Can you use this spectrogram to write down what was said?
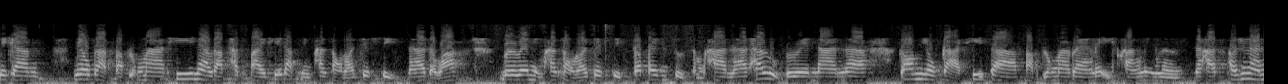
มีการมีโอกาสปรับลงมาที่แนวรับถัดไปที่ระดับ 1,270 นะคะ แต่ว่าบริเวณ 1,270 ก็เป็นจุดสำคัญนะคะ ถ้าหลุดบริเวณนั้นนะคะ ก็มีโอกาสที่จะปรับลงมาแรงได้อีกครั้งหนึ่งเลยนะคะ เพราะฉะนั้น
